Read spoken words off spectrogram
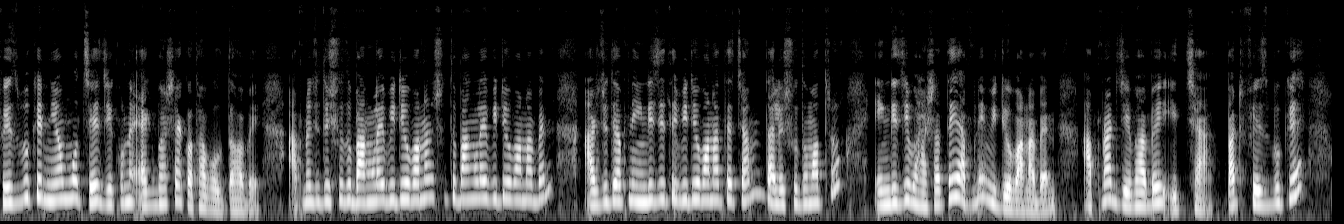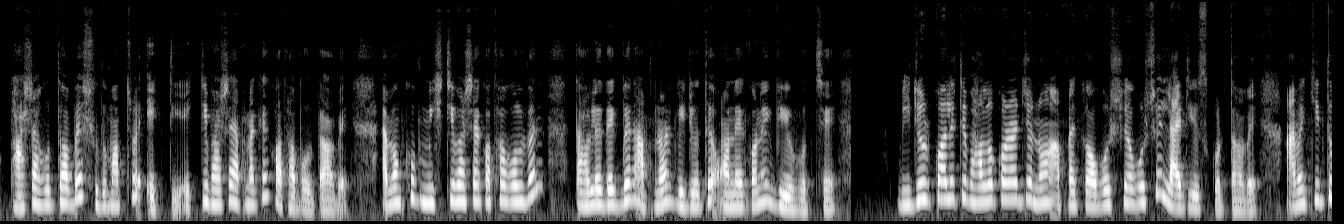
ফেসবুকের নিয়ম হচ্ছে যে কোনো এক ভাষায় কথা বলতে হবে। আপনি যদি শুধু বাংলায় ভিডিও বানান, শুধু বাংলায় ভিডিও বানাবেন। আর যদি আপনি ইংরেজিতে ভিডিও বানাতে চান, তাহলে শুধুমাত্র ইংরেজি ভাষাতেই আপনি ভিডিও বানাবেন। আপনার যেভাবে ইচ্ছা। বাট ফেসবুকে ভাষা হতে হবে শুধুমাত্র একটি। একটি ভাষায় আপনাকে কথা বলতে হবে। এবং খুব মিষ্টি ভাষায় কথা বলবেন, তাহলে দেখবেন আপনার ভিডিওতে অনেক অনেক ভিউ হচ্ছে। ভিডিওর কোয়ালিটি ভালো করার জন্য আপনাকে অবশ্যই অবশ্যই লাইট ইউজ করতে হবে। আমি কিন্তু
